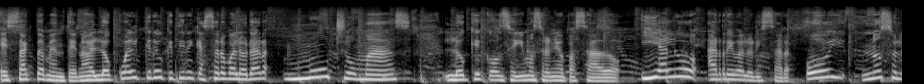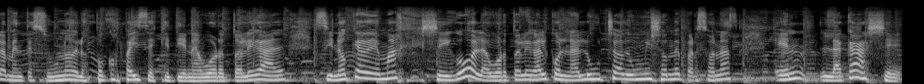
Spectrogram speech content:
Exactamente, ¿no? Lo cual creo que tiene que hacer valorar mucho más lo que conseguimos el año pasado. Y algo a revalorizar. Hoy no solamente es uno de los pocos países que tiene aborto legal, sino que además llegó al aborto legal con la lucha de un millón de personas en la calle.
